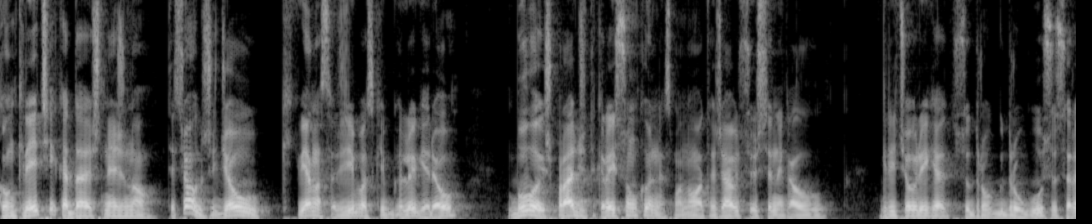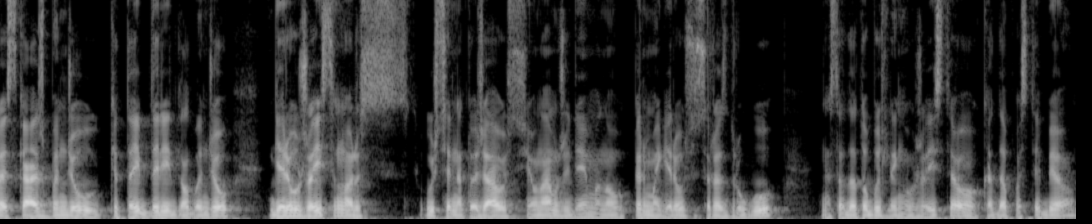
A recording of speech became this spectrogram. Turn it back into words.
konkrečiai, kada aš nežinau. Tiesiog žaidžiau kiekvienas varžybas, kaip galiu geriau. Buvo iš pradžių tikrai sunku, nes manau, atvažiavus į užsienį gal greičiau reikia su draug, draugų susirasti, ką aš bandžiau kitaip daryti, gal bandžiau geriau žaisti, nors užsienį atvažiavus jaunam žaidėjui, manau, pirmą geriau susirasti draugų, nes tada to bus lengviau žaisti, o kada pastebėjau,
